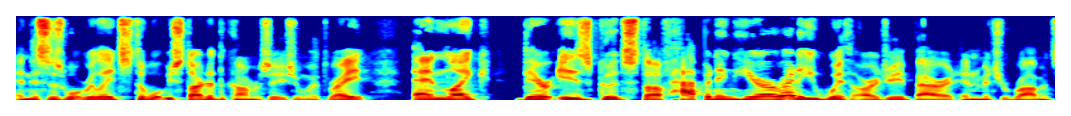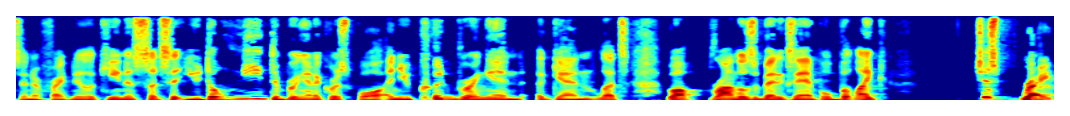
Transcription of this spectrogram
and this is what relates to what we started the conversation with, right? And like there is good stuff happening here already with RJ Barrett and Mitchell Robinson and Frank Ntilikina, such that you don't need to bring in a Chris Paul, and you could bring in again. Let's well, Rondo's a bad example, but like just right.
